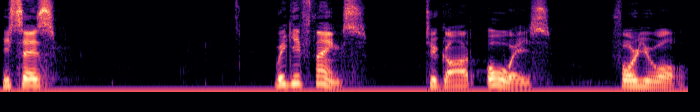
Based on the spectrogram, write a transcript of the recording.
He says, We give thanks to God always for you all,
